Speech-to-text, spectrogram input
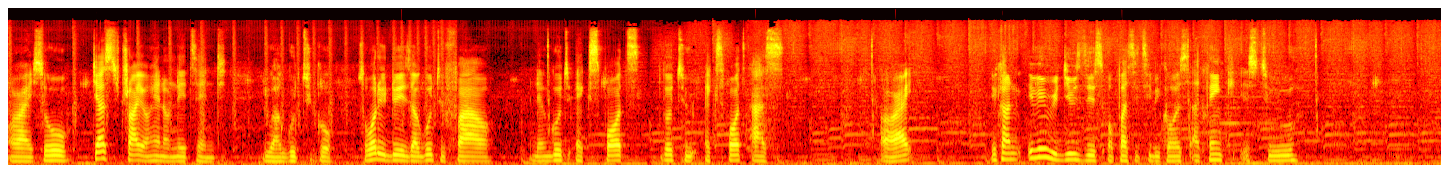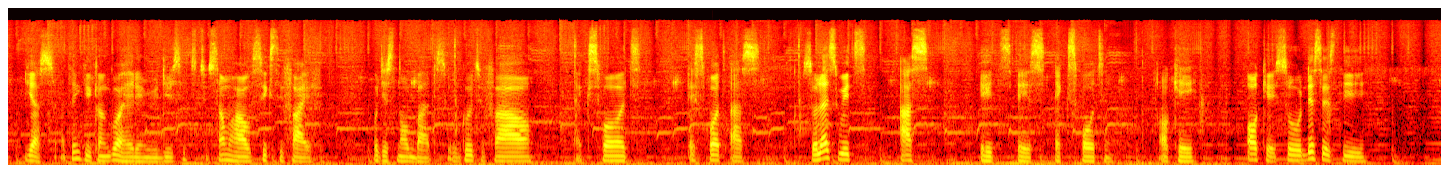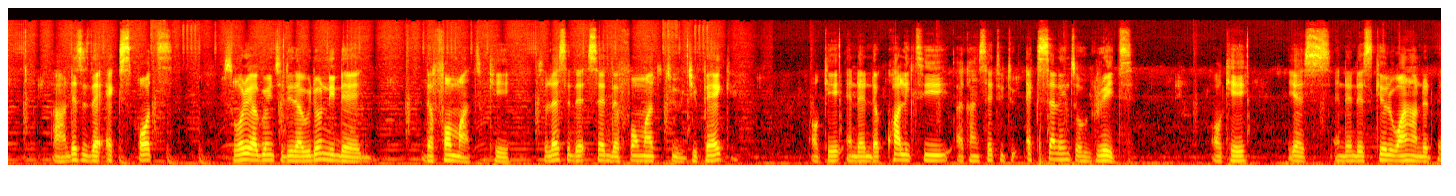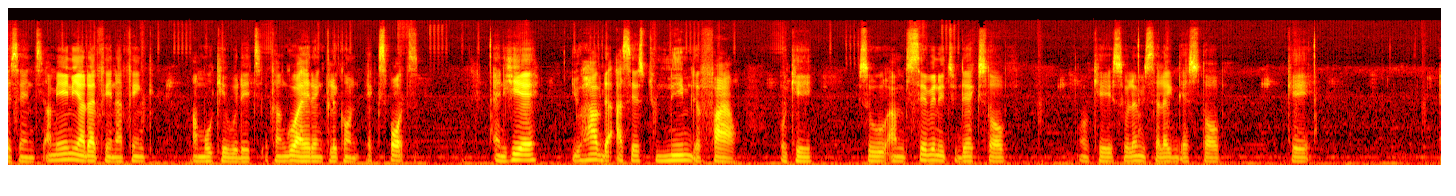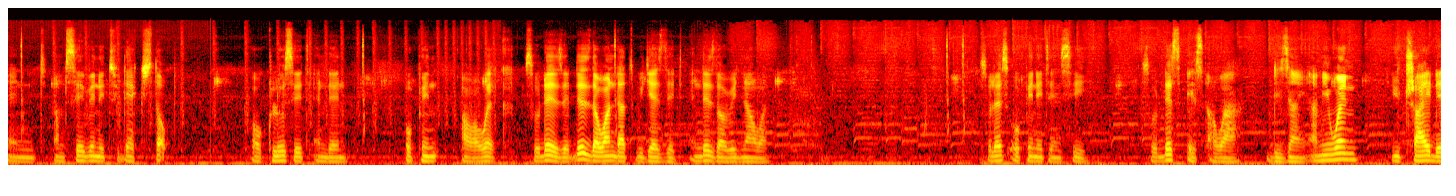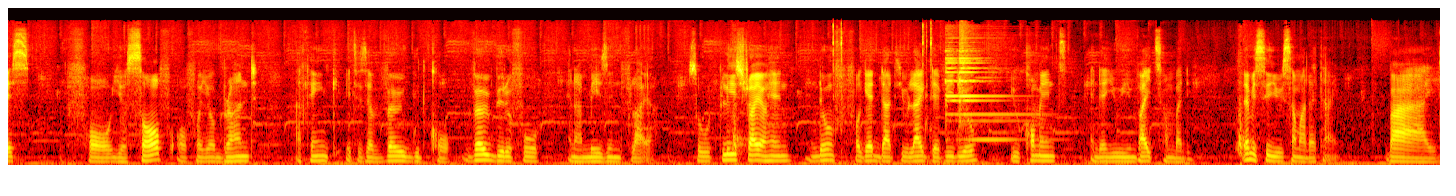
all right so just try your hand on it and you are good to go. So what you do is i'll go to file and then go to export go to export as all right you can even reduce this opacity because i think it's too yes i think you can go ahead and reduce it to somehow 65 which is not bad. So go to file export export as. So let's wait as it is exporting. Okay. Okay so this is the uh, this is the export. So what we are going to do that we don't need the the format okay? So let's set the format to jpeg okay? And then the quality i can set it to excellent or great okay? Yes and then the scale 100 percent. I mean any other thing i think i'm okay with it. I can go ahead and click on export. And here you have the access to name the file okay? So i'm saving it to desktop okay? So let me select desktop okay and I'm saving it to desktop or close it and then open our work. So there's it. This is the one that we just did and this is the original one. So let's open it and see. So this is our design. I mean when you try this for yourself or for your brand I think it is a very good call very beautiful and amazing flyer so please try your hand and don't forget that you like the video you comment and then you invite somebody. Let me see you some other time. Bye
